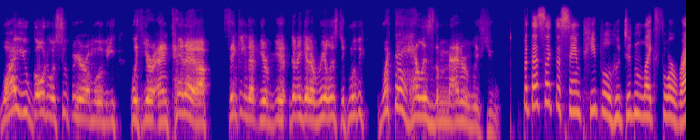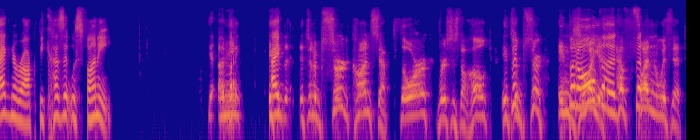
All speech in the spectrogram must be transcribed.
Why you go to a superhero movie with your antenna up, thinking that you're, you're going to get a realistic movie. What the hell is the matter with you? But that's like the same people who didn't like Thor Ragnarok because it was funny. Yeah, I mean, Like, it's, I- an- it's an absurd concept. Thor versus the Hulk. It's But- absurd. Enjoy but all it. the- Have but- fun with it.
